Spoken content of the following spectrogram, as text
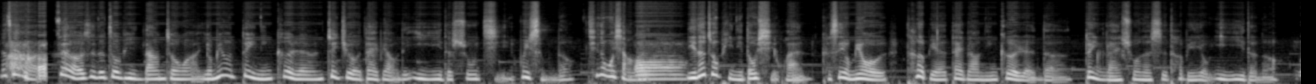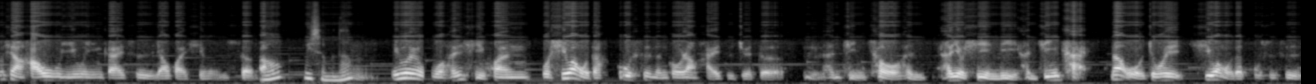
那在老 在老师的作品当中啊，有没有对您个人最具有代表的意义的书籍？为什么呢？其实我想了，你的作品你都喜欢，可是有没有特别代表您个人的，对你来说呢是特别有意义的呢？我想毫无疑问应该是妖怪新闻社吧？哦，为什么呢？嗯，因为我很喜欢，我希望我的故事能够让孩子觉得嗯很紧凑、很很有吸引力、很精彩。那我就会希望我的故事是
